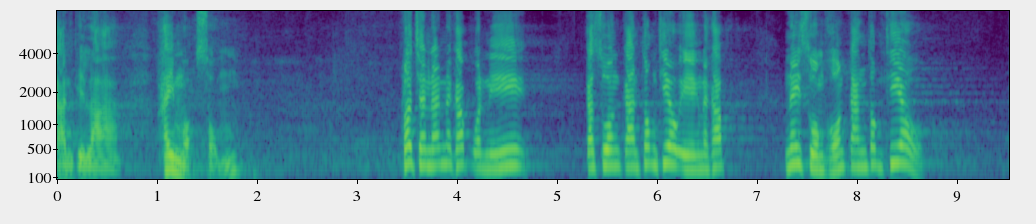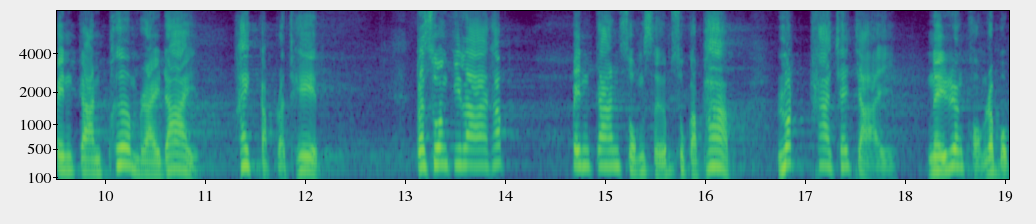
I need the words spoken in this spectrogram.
การกีฬาให้เหมาะสม เพราะฉะนั้นนะครับวันนี้ กระทรวงการท่องเที่ยวเองนะครับ ในส่วนของการท่องเที่ยวเป็นการเพิ่มรายได้ให้กับประเทศ กระทรวงกีฬาครับเป็นการส่งเสริมสุขภาพ ลดค่าใช้จ่ายในเรื่องของระบบ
